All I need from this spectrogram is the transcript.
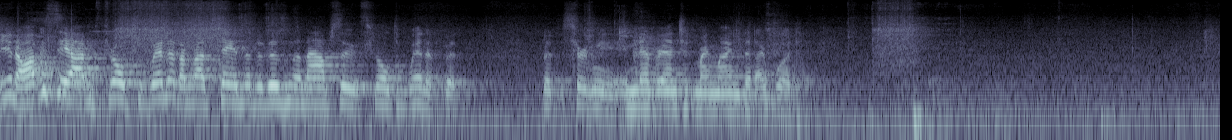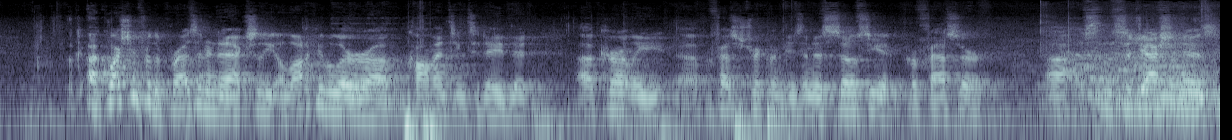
you know, obviously, I'm thrilled to win it. I'm not saying that it isn't an absolute thrill to win it, but, but certainly, it never entered my mind that I would. A question for the president, actually. A lot of people are uh, commenting today that uh, currently uh, Professor Strickland is an associate professor. Uh, so the suggestion is,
